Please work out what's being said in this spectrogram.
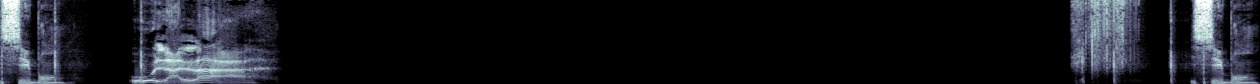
C'est bon. Oh là là C'est bon.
